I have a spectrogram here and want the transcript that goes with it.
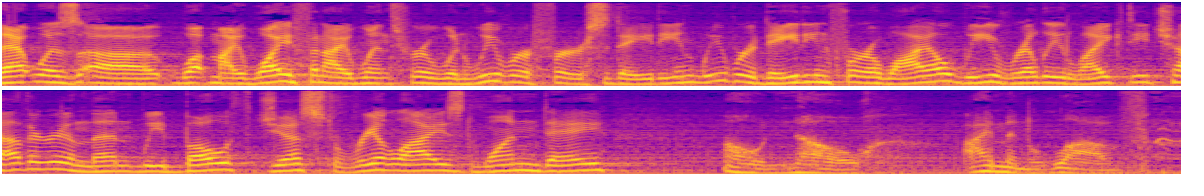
That was uh, what my wife and I went through when we were first dating. We were dating for a while. We really liked each other, and then we both just realized one day, oh no, I'm in love.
